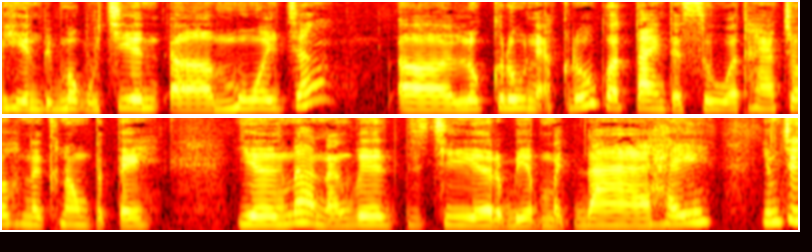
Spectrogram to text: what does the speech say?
រៀនពីមុខវិជ្ជាមួយអញ្ចឹង លោកគ្រូអ្នកគ្រូគាត់តែងតែសួរថាចុះនៅក្នុងប្រទេសយើងណាហ្នឹងវាជារបៀបមិនដែរហើយខ្ញុំជឿ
